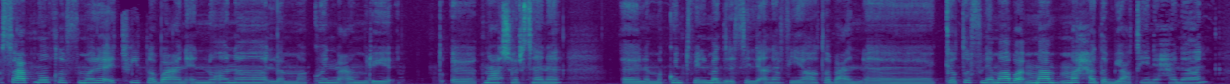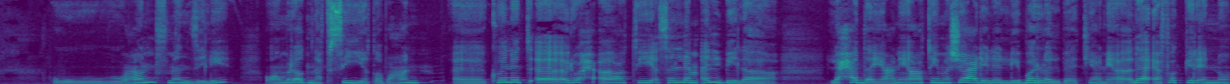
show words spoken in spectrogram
أصعب موقف مرقت فيه طبعا إنه أنا لما كنت عمري 12 سنة آه لما كنت في المدرسة اللي أنا فيها. طبعا آه كطفلة ما. ما ما حدا بيعطيني حنان وعنف منزلي وأمراض نفسية طبعا. آه، كنت آه، أروح أعطي أسلم قلبي ل لحدا يعني أعطي مشاعري للي برا البيت. يعني ألاقي أفكر إنه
